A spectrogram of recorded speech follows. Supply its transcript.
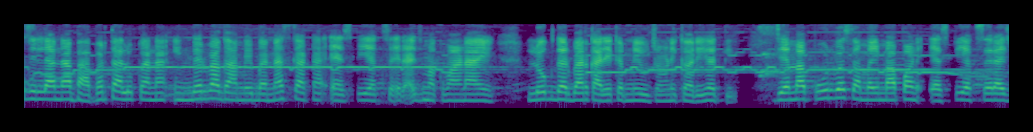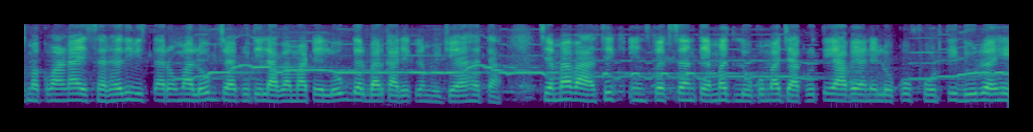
જિલ્લાના ભાભર તાલુકાના ઇન્દરવા ગામે બનાસકાંઠા એસપી અક્ષયરાજ મકવાણાએ લોક દરબાર કાર્યક્રમની ઉજવણી કરી હતી. જેમાં પૂર્વ સમયમાં પણ એસપી અક્ષરાજ મકવાણાએ સરહદી વિસ્તારોમાં લોક જાગૃતિ લાવવા માટે લોક દરબાર કાર્યક્રમ યોજ્યા હતા, જેમાં વાર્ષિક ઇન્સ્પેક્શન તેમજ લોકોમાં જાગૃતિ આવે અને લોકો ફોડથી દૂર રહે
